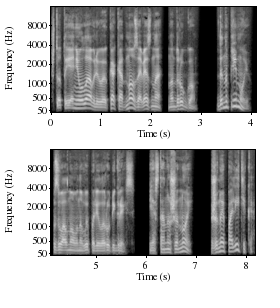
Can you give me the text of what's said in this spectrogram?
Что-то я не улавливаю, как одно завязано на другом. Да напрямую, взволнованно выпалила Руби Грейс. Я стану женой, женой политика.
